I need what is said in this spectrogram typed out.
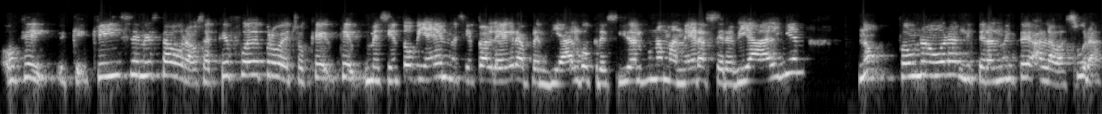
ok, ¿qué, hice en esta hora? O sea, ¿qué fue de provecho? ¿Qué, qué, me siento bien? ¿Me siento alegre? ¿Aprendí algo? ¿Crecí de alguna manera? ¿Serví a alguien? No, fue una hora literalmente a la basura.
